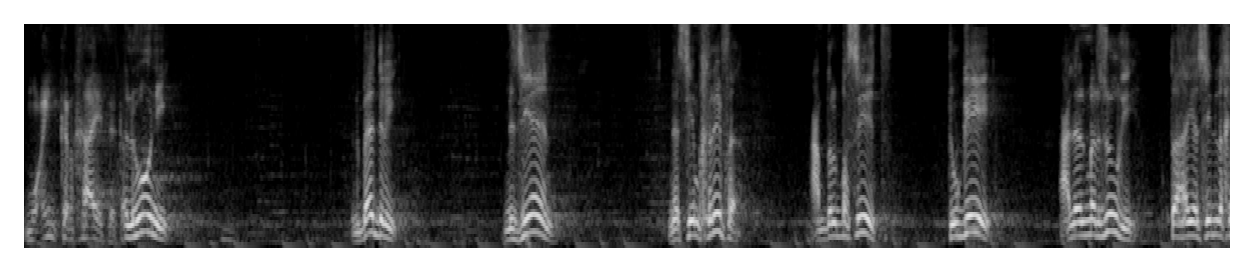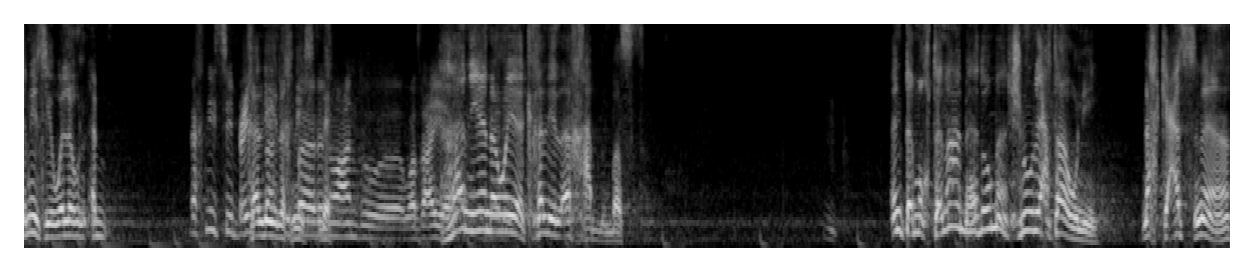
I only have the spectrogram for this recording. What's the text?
معين كان خايف. الهوني البدري مزيان نسيم خليفة عبد البسيط توقي على المرزوقي طه ياسين الخنيسي ولا نحب خنيسي بعيد خلي خنيسي انه عنده وضعية. هاني أنا وياك خلي الأخ عبد البسط. أنت مقتنع بهذوما؟ شنو اللي عطاوني؟ نحكي على السنة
